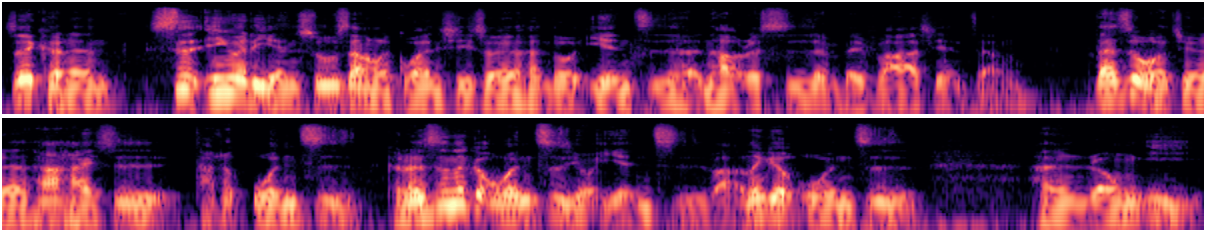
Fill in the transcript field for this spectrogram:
所以可能是因为脸书上的关系，所以很多颜值很好的诗人被发现这样。但是我觉得他还是他的文字，可能是那个文字有颜值吧，那个文字很容易，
